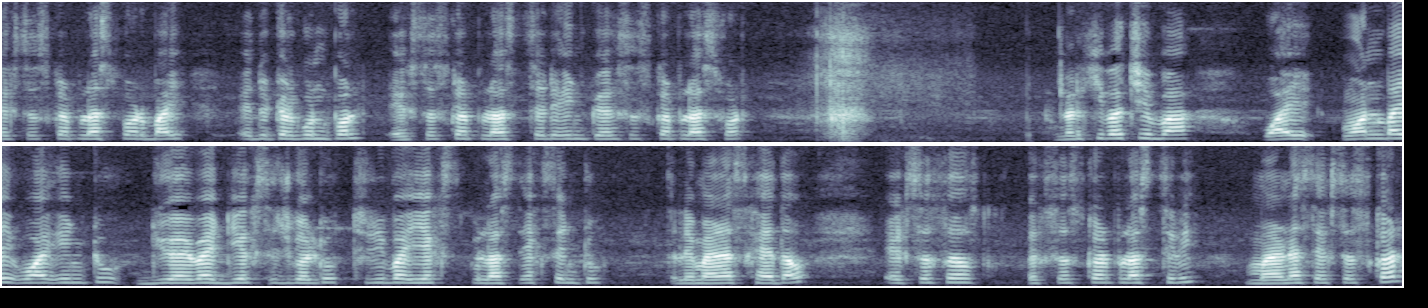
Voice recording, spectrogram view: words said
x square plus four by এই দুটোর গুণফল x square plus three into x square plus four তাহলে কী পাচ্ছি? বা y one by y into d y by d x equal to three by x plus x into তাহলে মাইনাস খেয়ে দাও x square x square plus three minus x square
